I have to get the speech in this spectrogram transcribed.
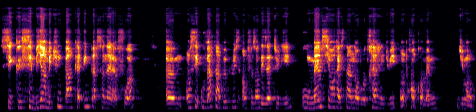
c'est que c'est bien, mais tu ne parles qu'à une personne à la fois euh, on s'est ouverte un peu plus en faisant des ateliers où même si on reste un nombre très réduit, on prend quand même du monde.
